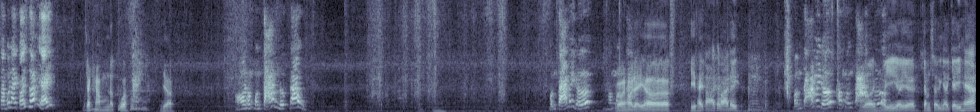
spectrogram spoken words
sao bữa nay cõi sớm vậy? Chắc hầm nực quá. Dạ. Thôi không bận tả không được đâu. Bận tả mới được. Không rồi thôi để ờ, chị thay tả cho bà đi. Ừ. bận tả mới được không bận tả rồi được thôi gì ờ, chăm sự nhờ chị ha.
